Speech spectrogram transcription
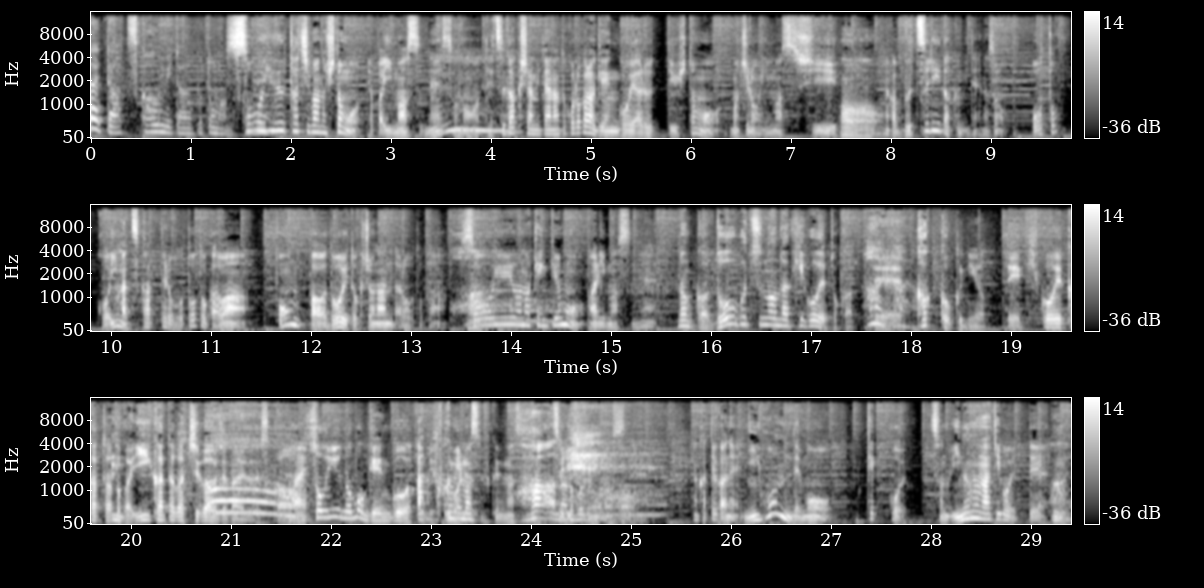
えて扱うみたいなことなんですかね、そういう立場の人もやっぱいますね、そのうん哲学者みたいなところから言語をやるっていう人ももちろんいますし、はなんか物理学みたいなその音。こう今使ってる音とかは音波はどういう特徴なんだろうとか、そういうような研究もありますね。あなんか動物の鳴き声とかって、各国によって聞こえ方とか言い方が違うじゃないですか、はい。そういうのも言語学あに含まれる。含みます含みます。はあなるほど。ね。なんかっていうかね日本でも結構その犬の鳴き声って、うん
